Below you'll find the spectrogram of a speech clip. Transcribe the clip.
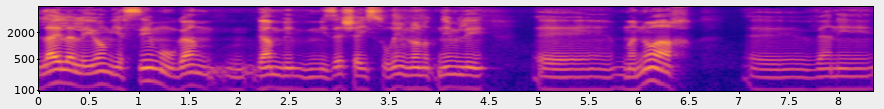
לילה ליום ישימו, גם, גם מזה שהאיסורים לא נותנים לי אה, מנוח, אה, ואני,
